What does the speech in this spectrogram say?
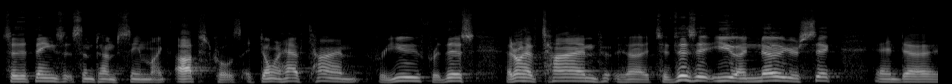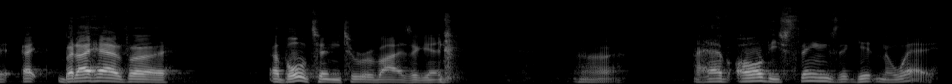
So the things that sometimes seem like obstacles, I don't have time for you, for this. I don't have time uh, to visit you. I know you're sick, and uh, I, but I have uh, a bulletin to revise again. Uh, I have all these things that get in the way.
